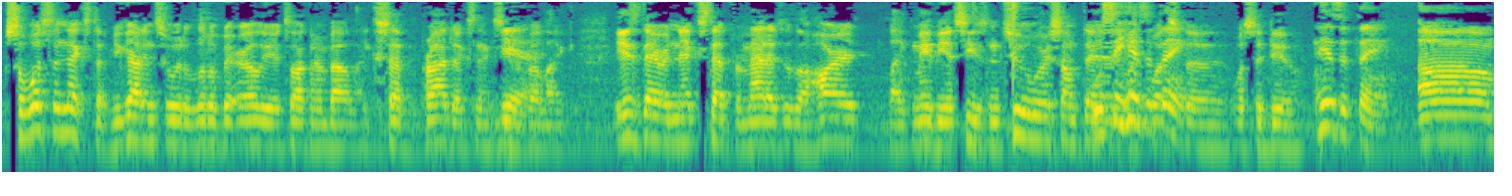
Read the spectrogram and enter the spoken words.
so what's the next step? You got into it a little bit earlier talking about like seven projects next year, but like is there a next step for Matters of the Heart? Like maybe a season two or something? Well, see, Like, here's the what's thing. The, what's the deal? Here's the thing. Um,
